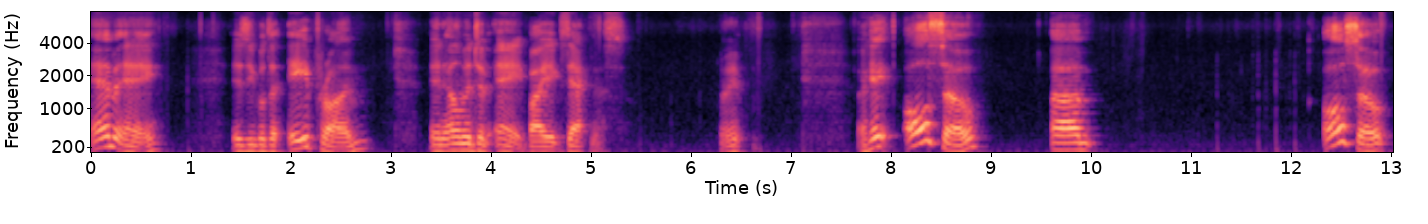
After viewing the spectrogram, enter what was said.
MA is equal to A prime, an element of A by exactness, right? Okay, also, um, also,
